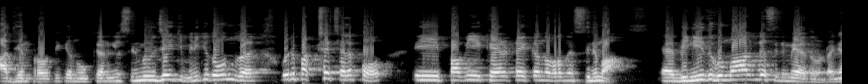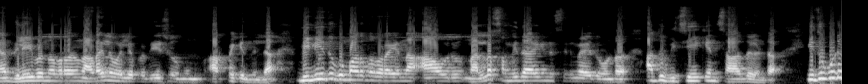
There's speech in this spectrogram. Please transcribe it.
അദ്ദേഹം പ്രവർത്തിക്കാൻ നോക്കുകയാണെങ്കിൽ സിനിമ വിജയിക്കും. എനിക്ക് തോന്നുന്നത് ഒരു പക്ഷേ ചിലപ്പോ ഈ പവി കെയർടേക്ക് എന്ന് പറഞ്ഞ സിനിമ വിനീത് കുമാറിന്റെ സിനിമ ആയതുകൊണ്ട് ഞാൻ ദിലീപ് എന്ന് പറയുന്ന നടന് വലിയ പ്രതീക്ഷയൊന്നും അർപ്പിക്കുന്നില്ല. വിനീത് കുമാർ എന്ന് പറയുന്ന ആ ഒരു നല്ല സംവിധായകന്റെ സിനിമ ആയതുകൊണ്ട് അത് വിജയിക്കാൻ സാധ്യതയുണ്ട്. ഇതുകൂടി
